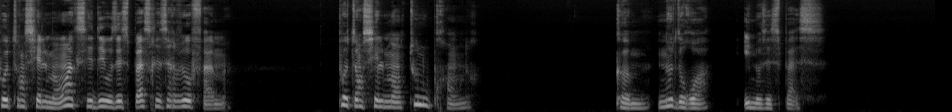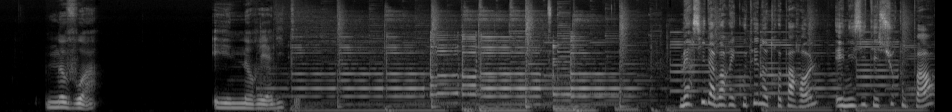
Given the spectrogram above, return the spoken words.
potentiellement accéder aux espaces réservés aux femmes, potentiellement tout nous prendre, comme nos droits et nos espaces, nos voix et nos réalités. Merci d'avoir écouté notre parole et n'hésitez surtout pas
